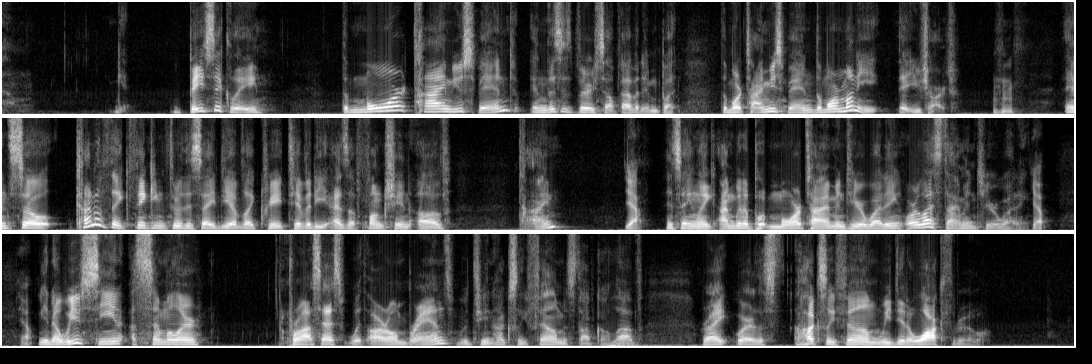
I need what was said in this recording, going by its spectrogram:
basically, the more time you spend, and this is very self evident, but the more time you spend, the more money that you charge. Mm-hmm. And so, kind of like thinking through this idea of like creativity as a function of time and saying, like, I'm going to put more time into your wedding or less time into your wedding. yep, yep, You know, we've seen a similar process with our own brands between Huxley Film and Stop Go Love, right? Where this Huxley Film, we did a walkthrough.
